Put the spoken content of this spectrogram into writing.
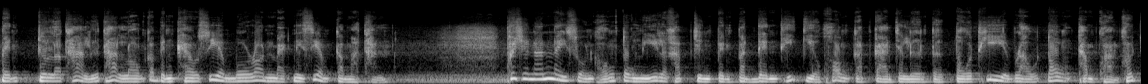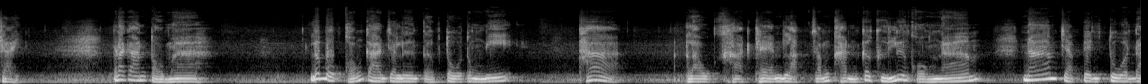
เป็นจุลธาตุหรือธาตุรองก็เป็นแคลเซียมโบรอนแมกนีเซียมกรรมฐานเพราะฉะนั้นในส่วนของตรงนี้แหละครับ จึงเป็นประเด็นที่เกี่ยวข้องกับการเจริญเติบโตที่เราต้องทำความเข้าใจ ประการต่อมา ระบบของการเจริญเติบโตตรงนี้ ถ้า เราขาดแคลนหลักสำคัญก็คือเรื่องของน้ำน้ำจะเป็นตัวน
